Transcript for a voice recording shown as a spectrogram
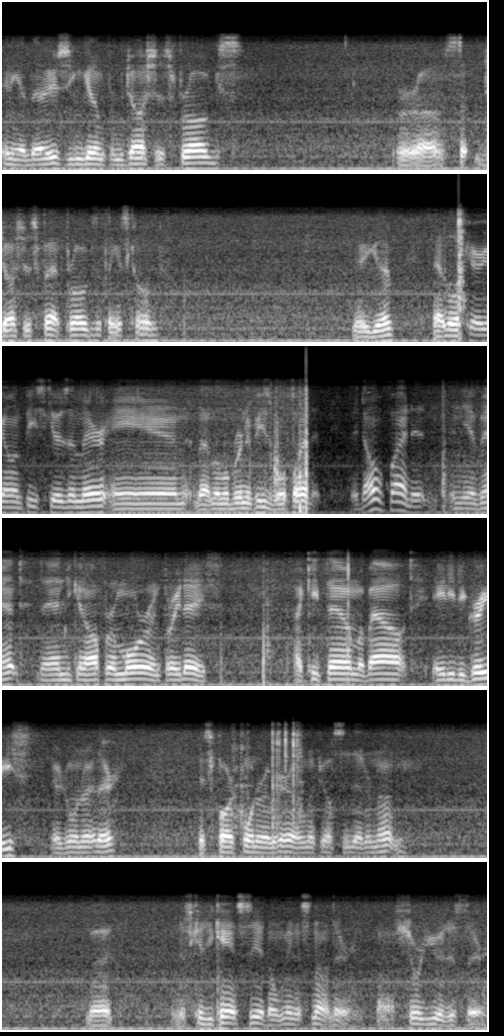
any of those, you can get them from Josh's Frogs or uh, Josh's Fat Frogs, I think it's called. There you go. That little carry-on piece goes in there, and that little burning piece will find it. If they don't find it in the event, then you can offer them more in three days. I keep them about 80 degrees. There's one right there. This far corner over here. I don't know if y'all see that or not. But just because you can't see it don't mean it's not there. I assure you it is there.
